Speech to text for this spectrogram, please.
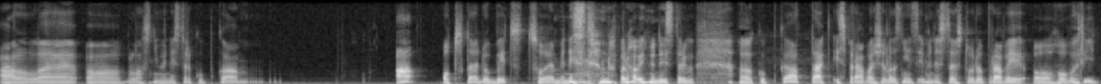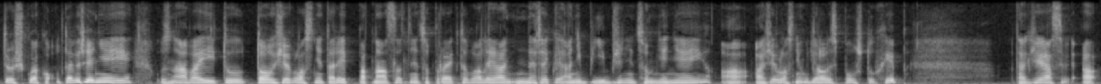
Ale uh, vlastně minister Kupka a od té doby, co je ministrem dopravy, minister eh, Kupka, tak i zpráva železnic, i ministerstvo dopravy eh, hovoří trošku jako otevřeněji, uznávají tu, to, že vlastně tady 15 let něco projektovali a neřekli ani bíb, že něco měnějí a, a že vlastně udělali spoustu chyb. Takže já si, a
